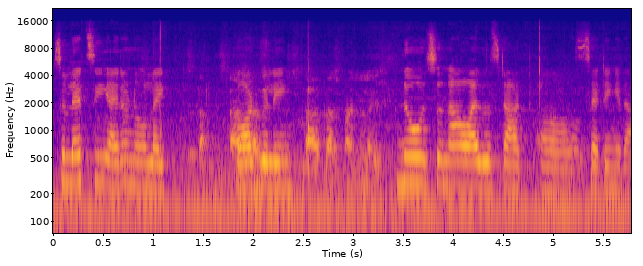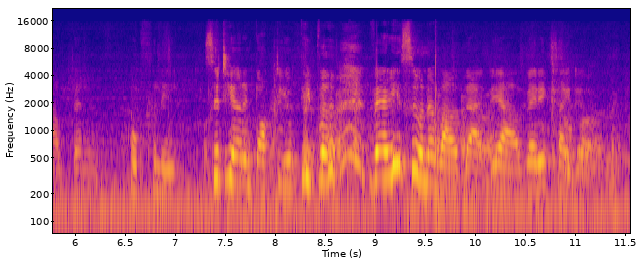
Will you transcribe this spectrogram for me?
So let's see I don't know like God willing no so now I will start setting it up and hopefully sit here and talk to you people very soon about that yeah very excited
